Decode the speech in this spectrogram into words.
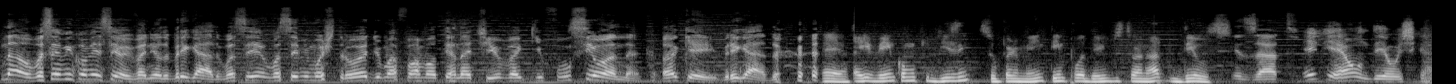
Não, você me convenceu, Ivanildo. Obrigado. Você, você me mostrou de uma forma alternativa que funciona. Ok, obrigado. é. Aí vem como que dizem, Superman tem poder de se tornar Deus. Exato. Ele é um deus, cara.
